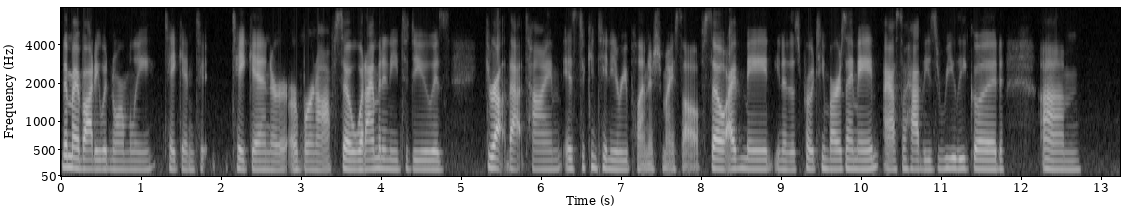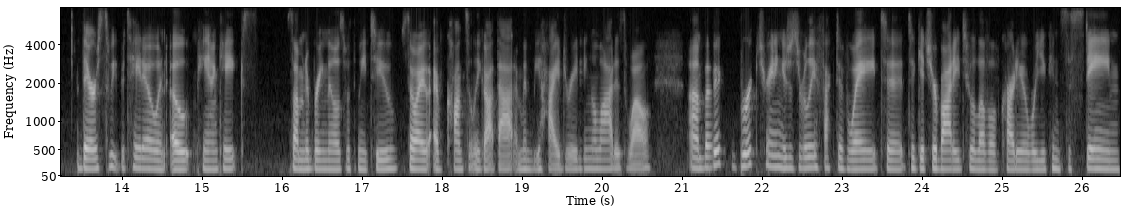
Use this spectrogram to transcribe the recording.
than my body would normally take in to take in or, or burn off so what i'm going to need to do is throughout that time is to continue to replenish myself so i've made you know those protein bars i made i also have these really good um, they're sweet potato and oat pancakes so i'm going to bring those with me too. So I, i've constantly got that. I'm going to be hydrating a lot as well. Um, but brick, brick training is just a really effective way to to get your body to a level of cardio where you can sustain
